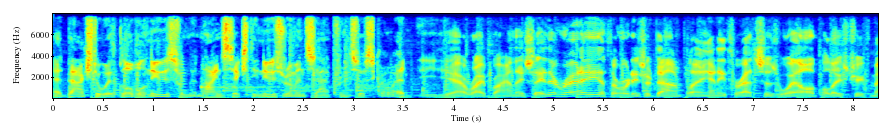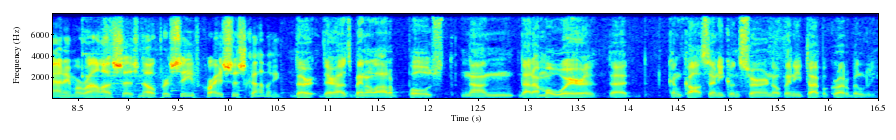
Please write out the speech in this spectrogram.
Ed Baxter with Global News from the 960 Newsroom in San Francisco. Ed? Yeah, right, Brian. They say they're ready. Authorities are downplaying any threats as well. Police Chief Manny Morales says no perceived crisis coming. There, there has been a lot of posts, none that I'm aware of, that can cause any concern of any type of credibility.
